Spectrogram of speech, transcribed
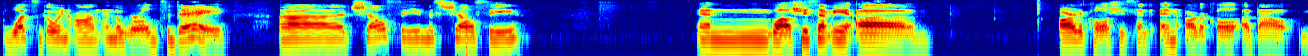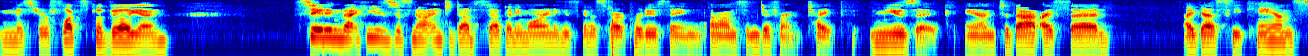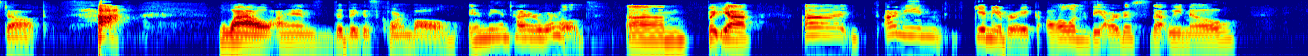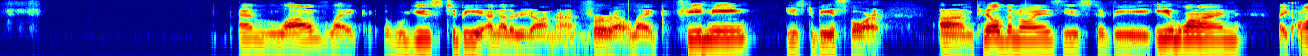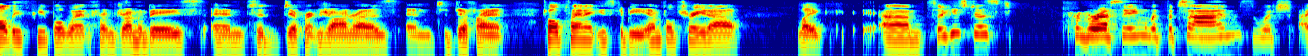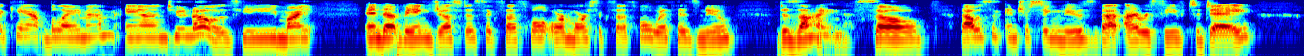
what's going on in the world today? Uh, Chelsea, Miss Chelsea, and well, she sent me a article. She sent an article about Mr. Flux Pavilion stating that he's just not into dubstep anymore and he's going to start producing um, some different type music. And to that I said, I guess he can stop. Ha! Wow, I am the biggest cornball in the entire world. Um, but yeah, uh, I mean, give me a break. All of the artists that we know and love, like, used to be another genre for real. Like, Feed Me used to be a sport. Um, Kill the Noise used to be E1. Like, all these people went from drum and bass and to different genres and to different 12 Planet used to be Infiltrata. Like, um, so he's just progressing with the times, which I can't blame him. And who knows, he might end up being just as successful or more successful with his new design. So that was some interesting news that I received today.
